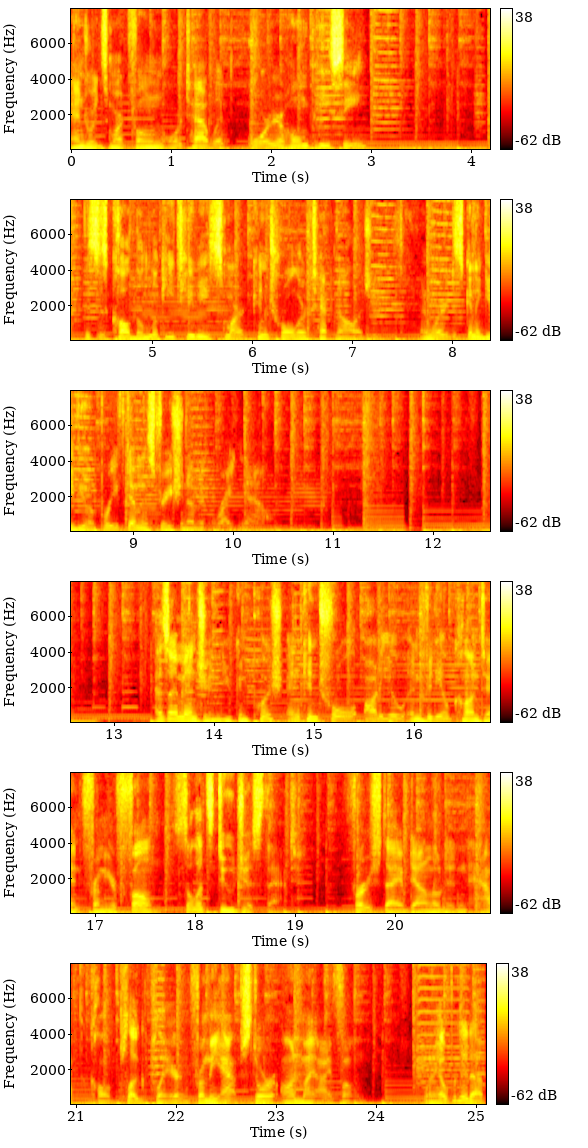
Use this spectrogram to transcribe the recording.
Android smartphone or tablet, or your home PC? This is called the Looky TV Smart Controller technology, and we're just going to give you a brief demonstration of it right now. As I mentioned, you can push and control audio and video content from your phone, so let's do just that. First, I have downloaded an app called Plug Player from the App Store on my iPhone. When I open it up,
